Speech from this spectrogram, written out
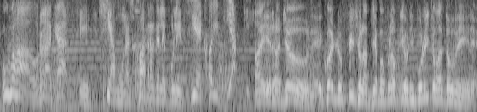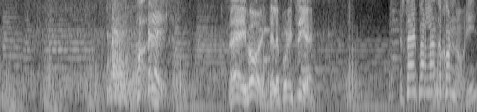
Wow, ragazzi, siamo una squadra delle pulizie coi fiocchi. Hai ragione, quell'ufficio l'abbiamo proprio ripulito a dovere. Ehi! Ehi, voi, delle pulizie! Stai parlando con noi?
